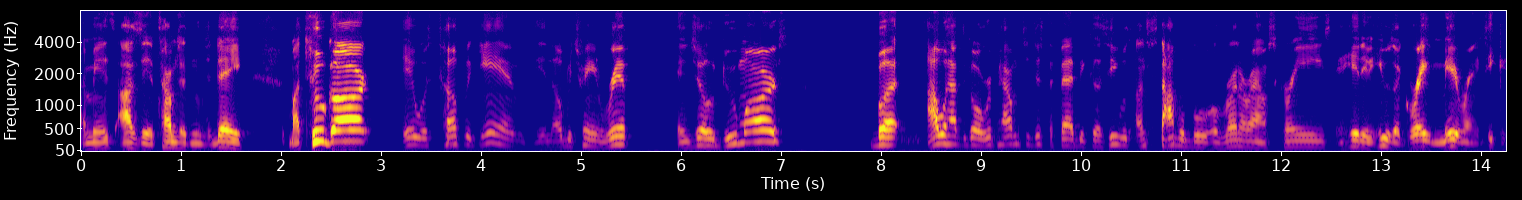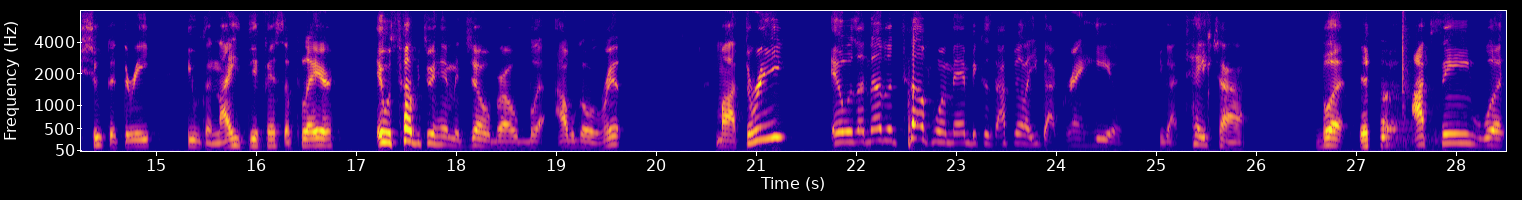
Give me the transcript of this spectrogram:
I mean, it's Isiah Thomas at the end of the day. My two guard, it was tough again, you know, between Rip and Joe Dumars. But I would have to go Rip Hamilton just the fact because he was unstoppable of running around screens and hitting. He was a great mid range. He could shoot the three. He was a nice defensive player. It was tough between him and Joe, bro. But I would go Rip. My three, it was another tough one, man, because I feel like you got Grant Hill, you got Tayshaun, but I've seen what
